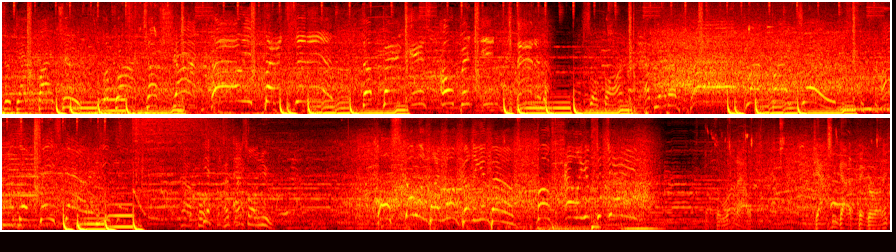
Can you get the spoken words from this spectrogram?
Lakers are down by two. LeBron, tough shot. Oh, he banks it in! The bank is open in Canada. So far, at the other. Oh, blocked by James! On the chase down, and he That's on you. Ball stolen by Monk on the inbounds. Monk, alley up to James. The run out. Jackson got a finger on it,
